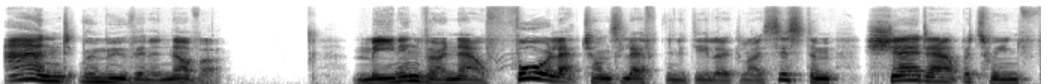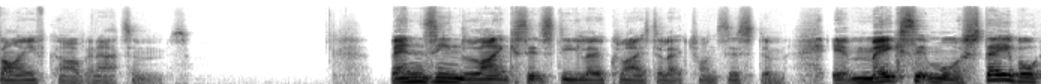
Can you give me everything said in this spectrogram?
and removing another meaning there are now four electrons left in the delocalized system shared out between five carbon atoms. Benzene likes its delocalized electron system. It makes it more stable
